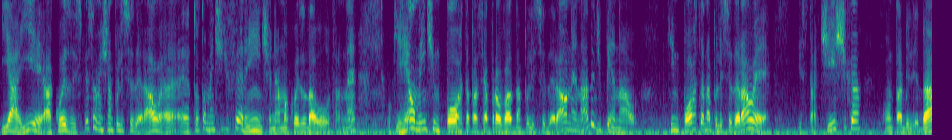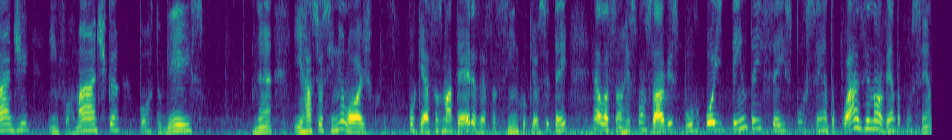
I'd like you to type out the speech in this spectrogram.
E aí a coisa, especialmente na Polícia Federal, é, é totalmente diferente, né? Uma coisa da outra, né? O que realmente importa para ser aprovado na Polícia Federal não é nada de penal. O que importa na Polícia Federal é estatística, contabilidade, informática, português, né? E raciocínio lógico porque essas matérias, essas cinco que eu citei, elas são responsáveis por 86%, quase 90%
